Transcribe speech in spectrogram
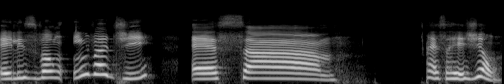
eles vão invadir essa essa região.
